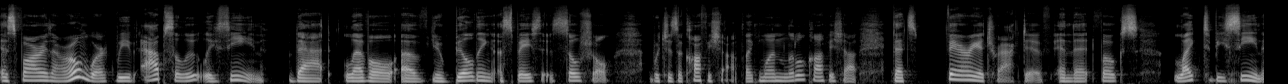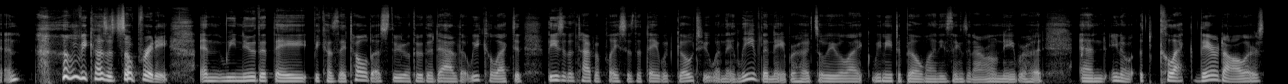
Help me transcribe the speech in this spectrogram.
as far as our own work, we've absolutely seen that level of you know building a space that is social which is a coffee shop like one little coffee shop that's very attractive and that folks like to be seen in because it's so pretty. And we knew that they, because they told us through through the data that we collected, these are the type of places that they would go to when they leave the neighborhood. So we were like, we need to build one of these things in our own neighborhood, and you know, collect their dollars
